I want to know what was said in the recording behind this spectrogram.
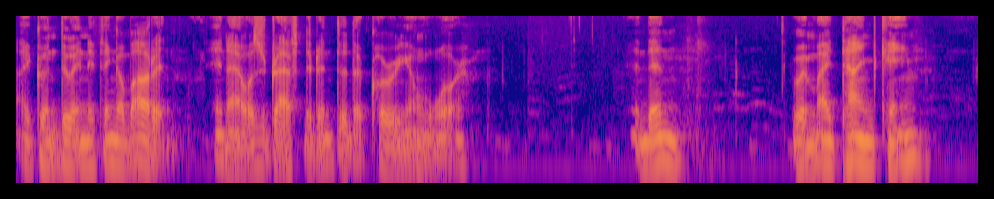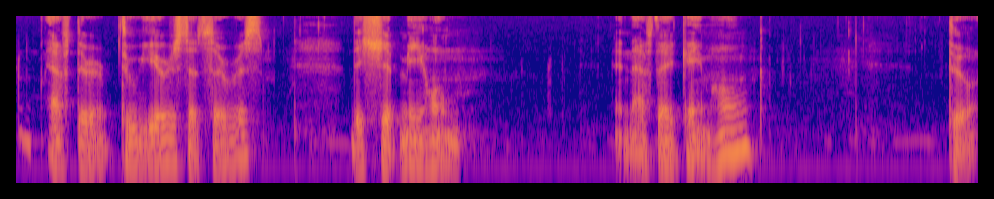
I couldn't do anything about it. And I was drafted into the Korean War. And then, when my time came, after two years of service, they shipped me home. And after I came home to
